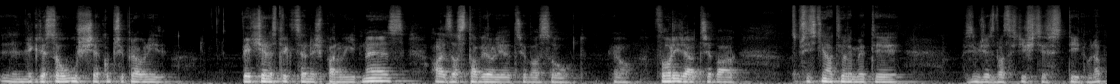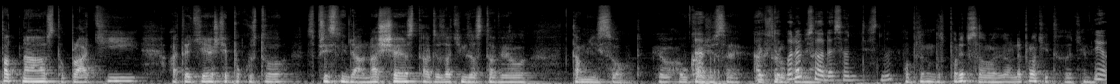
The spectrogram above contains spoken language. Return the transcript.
Někde jsou už jako připravený větší restrikce, než panují dnes, ale zastavil je třeba soud. Jo. Florida třeba zpřísnila ty limity, myslím, že z 24 týdnů na 15, to platí a teď je ještě pokus to zpřísnit dál na 6, ale to zatím zastavil tamní soud. Jo, a ukáže a, se, a jak to, to podepsal DeSantis, ne? No, to podepsal, ale neplatí to zatím. Jo,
